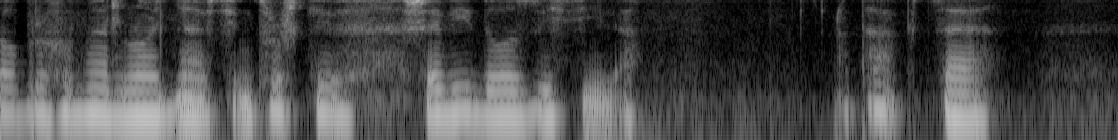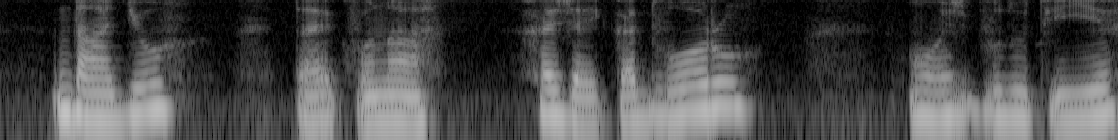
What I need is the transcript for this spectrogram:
Доброго мирного дня всім. Трошки ще відео з весілля. Так, це Надю, так як вона хазяйка двору. Ось будуть її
